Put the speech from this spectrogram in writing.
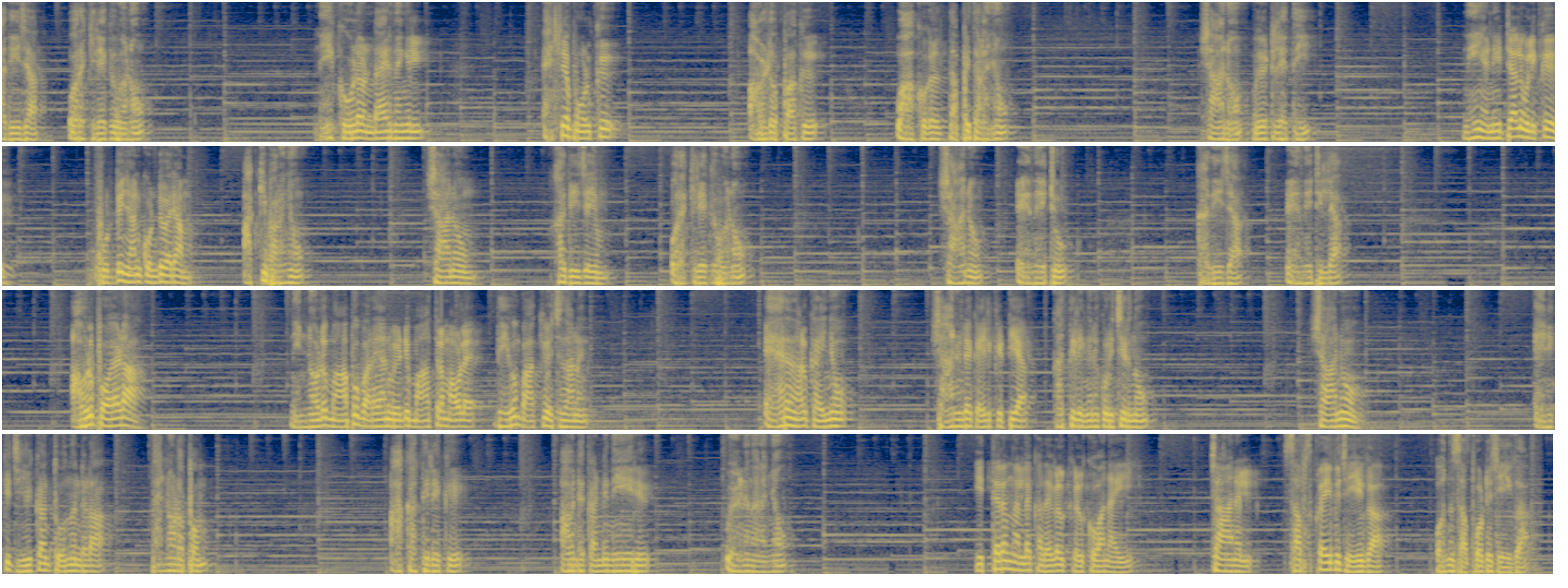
ഖദീജ ഉറക്കിലേക്ക് വീണു. നീ കൂടെ ഉണ്ടായിരുന്നെങ്കിൽ എന്റെ മോൾക്ക് അവളുടെ ഉപ്പാക്ക് വാക്കുകൾ തപ്പിത്തടഞ്ഞു. ഷാനോ വീട്ടിലെത്തി. നീ എണീറ്റാൽ വിളിക്ക്. ഫുഡ് ഞാൻ കൊണ്ടുവരാം അക്കി പറഞ്ഞു. ഷാനോവും ഖദീജയും ഉറക്കിലേക്ക് വീണു. ഷാനു എഴുന്നേറ്റു. ഖദീജ എഴുന്നേറ്റില്ല. അവൾ പോയടാ. നിന്നോട് മാപ്പ് പറയാൻ വേണ്ടി മാത്രം അവളെ ദൈവം ബാക്കി വെച്ചതാണ്. ഏറെ നാൾ കഴിഞ്ഞു. ഷാനുവിന്റെ കയ്യിൽ കിട്ടിയ കത്തിൽ ഇങ്ങനെ കുറിച്ചിരുന്നു. ഷാനു എനിക്ക് ജീവിക്കാൻ തോന്നുന്നുണ്ടടാ തന്നോടൊപ്പം. ആ കത്തിലേക്ക് അവന്റെ കണ്ണുനീര് വീണ് നനഞ്ഞു. ഇത്തരം നല്ല കഥകൾ കേൾക്കുവാനായി ചാനൽ സബ്സ്ക്രൈബ് ചെയ്യുക ഒന്ന് സപ്പോർട്ട് ചെയ്യുക.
